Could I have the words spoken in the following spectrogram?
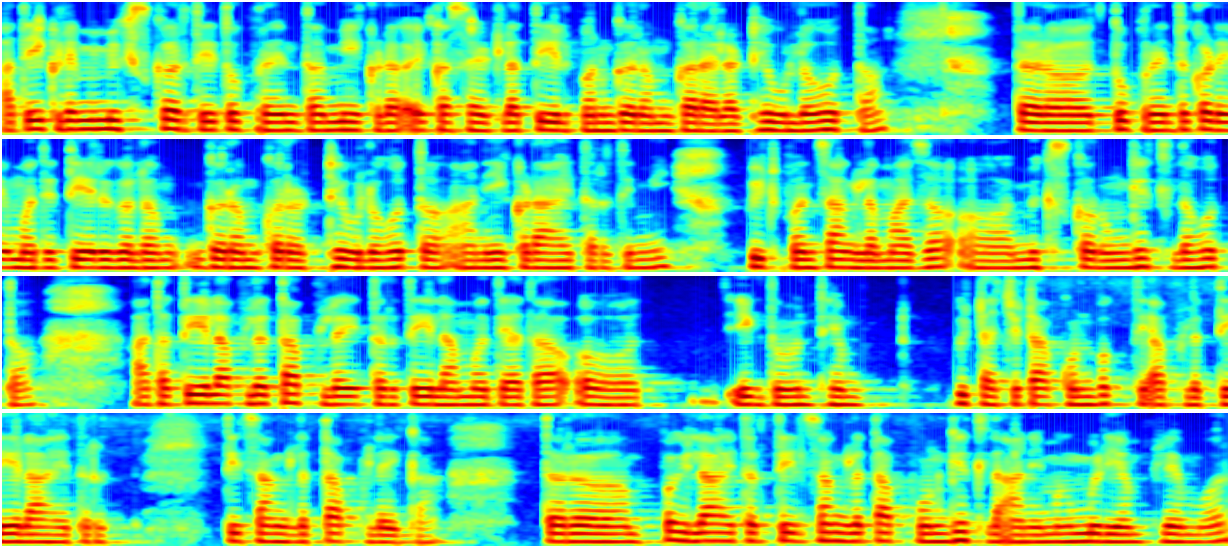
आता इकडे मी मिक्स करते तोपर्यंत मी इकडं एका साईडला तेल पण गरम करायला ठेवलं होतं. तर तोपर्यंत कढईमध्ये तेल गरम गरम करत ठेवलं होतं आणि इकडं आहे तर ते मी पीठ पण चांगलं माझं मिक्स करून घेतलं होतं. आता तेल आपलं तापलं आहे तर तेलामध्ये आता एक दोन थेंब पिठाचे टाकून बघते आपलं तेल आहे तर ते चांगलं तापलं आहे का? तर पहिलं आहे तर तेल चांगलं तापवून घेतलं आणि मग मिडियम फ्लेमवर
